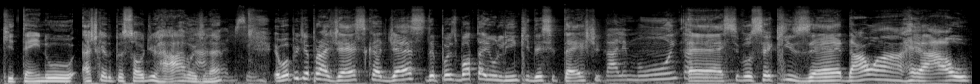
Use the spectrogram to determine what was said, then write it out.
que tem no. Acho que é do pessoal de Harvard, né? Harvard, sim. Eu vou pedir pra Jéssica. Jess, depois bota aí o link desse teste. Vale muito É, se você quiser dar uma real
